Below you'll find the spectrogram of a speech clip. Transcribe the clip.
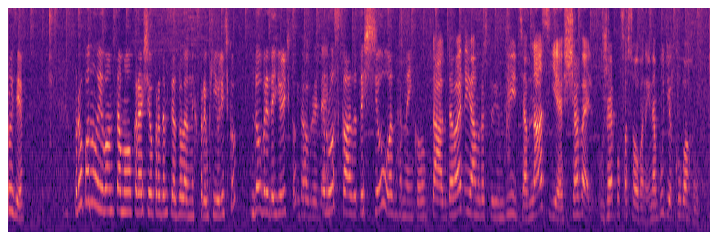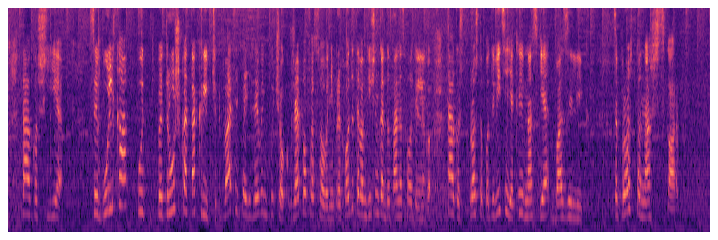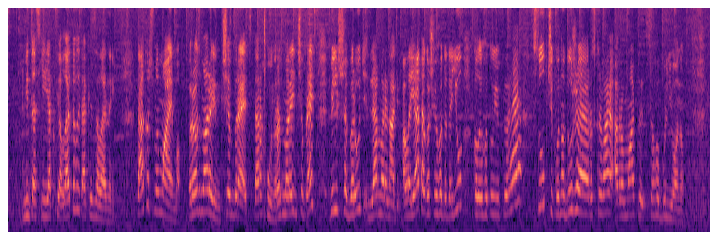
Друзі, пропоную вам самого кращого продавця зелених примх Юлічку. Добрий день, Юлічко. Добрий день. Розказуйте, що у вас гарненького. Так, давайте я вам розповім. Дивіться, в нас є щавель вже пофасований на будь-яку вагу. Також є цибулька, петрушка та кріпчик. 25 гривень пучок, вже пофасовані. Приходите, вам дівчинка достане з холодильника. Також просто подивіться, який в нас є базилік. Це просто наш скарб. Він у нас є як фіолетовий, так і зелений. Також ми маємо розмарин, чебрець, тархун. Розмарин, чебрець більше беруть для маринадів, але я також його додаю, коли готую пюре, супчик, воно дуже розкриває аромат цього бульйону.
